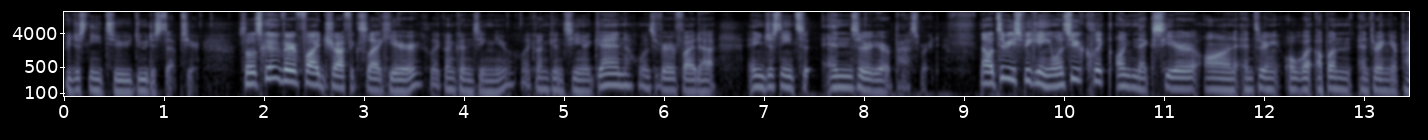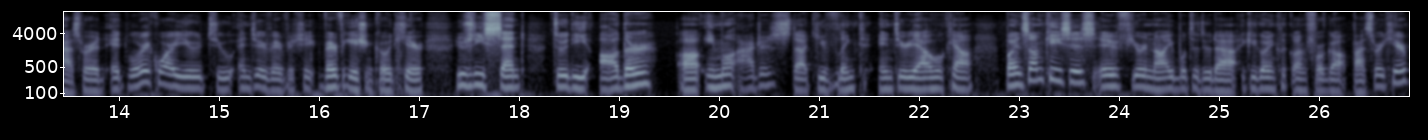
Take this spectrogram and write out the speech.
you just need to do the steps here. So let's go and verify traffic flag here. Click on continue. Click on continue again once you verify that. And you just need to enter your password. Now, to be speaking, once you click on next here on entering upon entering your password, it will require you to enter your verifi verification code here, usually sent to the other uh, email address that you've linked into your Yahoo account. But in some cases, if you're not able to do that, you can go and click on forgot password here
